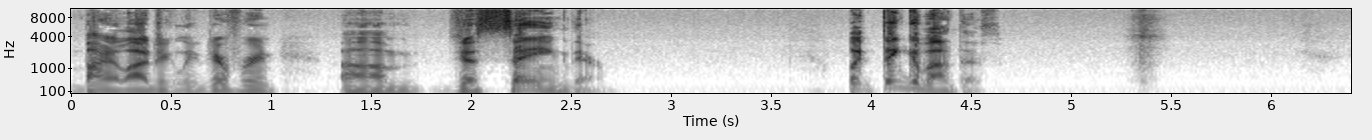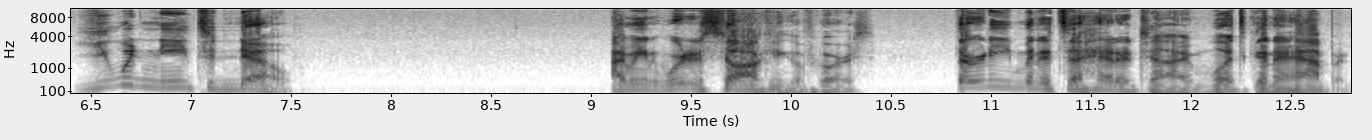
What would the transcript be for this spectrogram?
biologically different um, just saying there. But think about this. You would need to know. I mean, we're just talking, of course, 30 minutes ahead of time what's going to happen.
